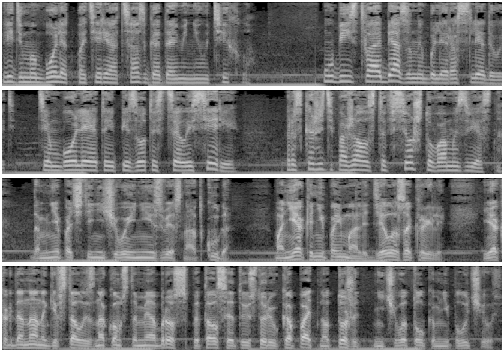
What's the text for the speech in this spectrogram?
Видимо, боль от потери отца с годами не утихла. Убийства обязаны были расследовать. Тем более это эпизод из целой серии – Расскажите, пожалуйста, все, что вам известно. Да мне почти ничего и не известно. Откуда? Маньяка не поймали, дело закрыли. Я, когда на ноги встал и знакомствами оброс, пытался эту историю копать, но тоже ничего толком не получилось.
